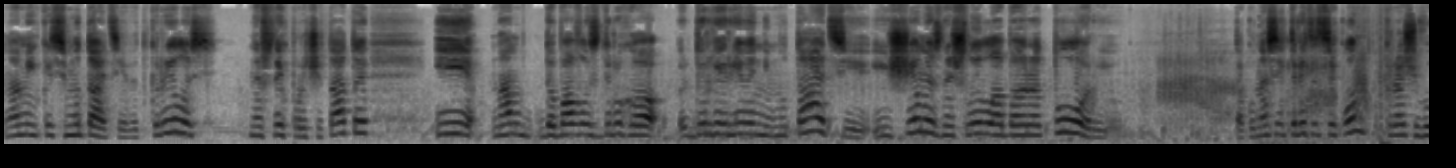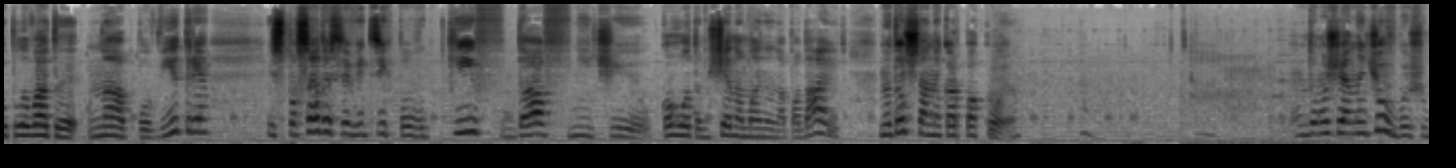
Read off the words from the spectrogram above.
нам якась мутація відкрилась. Не встиг прочитати. І нам додавалось друга, другий рівень мутації, і ще ми знайшли лабораторію. Так, у нас є 30 секунд. Краще випливати на повітря і спасатися від цих павуків, дафні чи кого там ще на мене нападають. Ну точно не Карпакою. Тому що я не чув би, щоб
